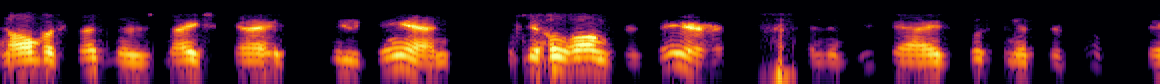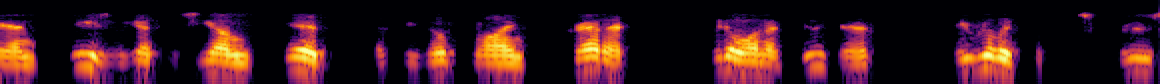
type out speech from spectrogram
And all of a sudden, those nice guys that knew Dan were no longer there, and the new guys looking at their books saying, "Geez, we got this young kid with these open lines of credit. We don't want to do this." They really put the screws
